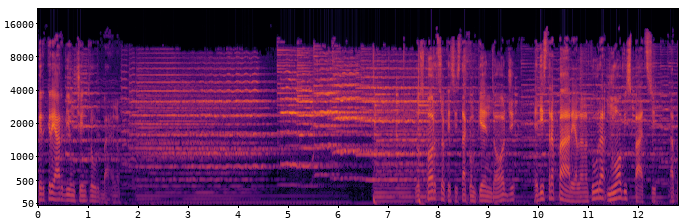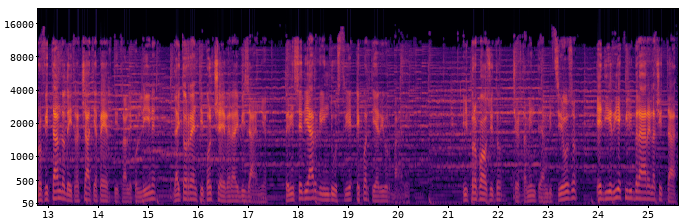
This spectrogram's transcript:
per crearvi un centro urbano. Sforzo che si sta compiendo oggi è di strappare alla natura nuovi spazi, approfittando dei tracciati aperti tra le colline dai torrenti Polcevera e Bisagno, per insediarvi industrie e quartieri urbani. Il proposito, certamente ambizioso, è di riequilibrare la città,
